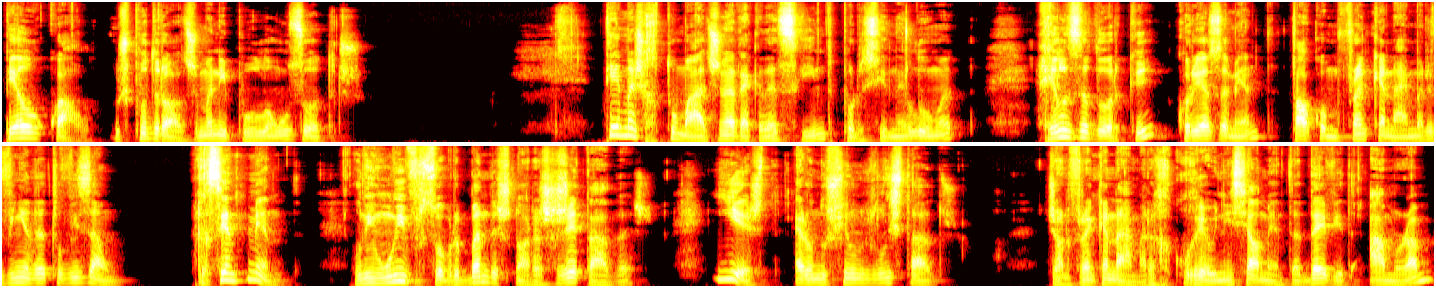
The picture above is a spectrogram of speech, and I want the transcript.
pelo qual os poderosos manipulam os outros. Temas retomados na década seguinte por Sidney Lumet, realizador que, curiosamente, tal como Frankenheimer, vinha da televisão. Recentemente, li um livro sobre bandas sonoras rejeitadas e este era um dos filmes listados. John Frankenheimer recorreu inicialmente a David Amram,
